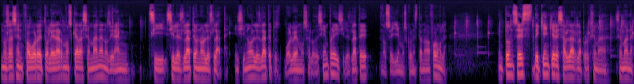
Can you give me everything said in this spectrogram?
nos hacen favor de tolerarnos cada semana, nos dirán si, si les late o no les late. Y si no les late, pues volvemos a lo de siempre. Y si les late, nos seguimos con esta nueva fórmula. Entonces, ¿de quién quieres hablar la próxima semana?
